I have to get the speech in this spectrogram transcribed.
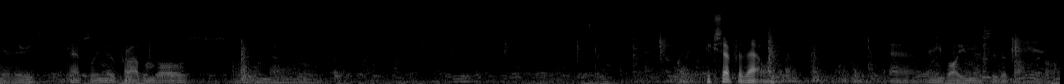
Yeah, there's absolutely no problem balls. Oh no. Except for that one. Uh, any ball you miss is a problem ball.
